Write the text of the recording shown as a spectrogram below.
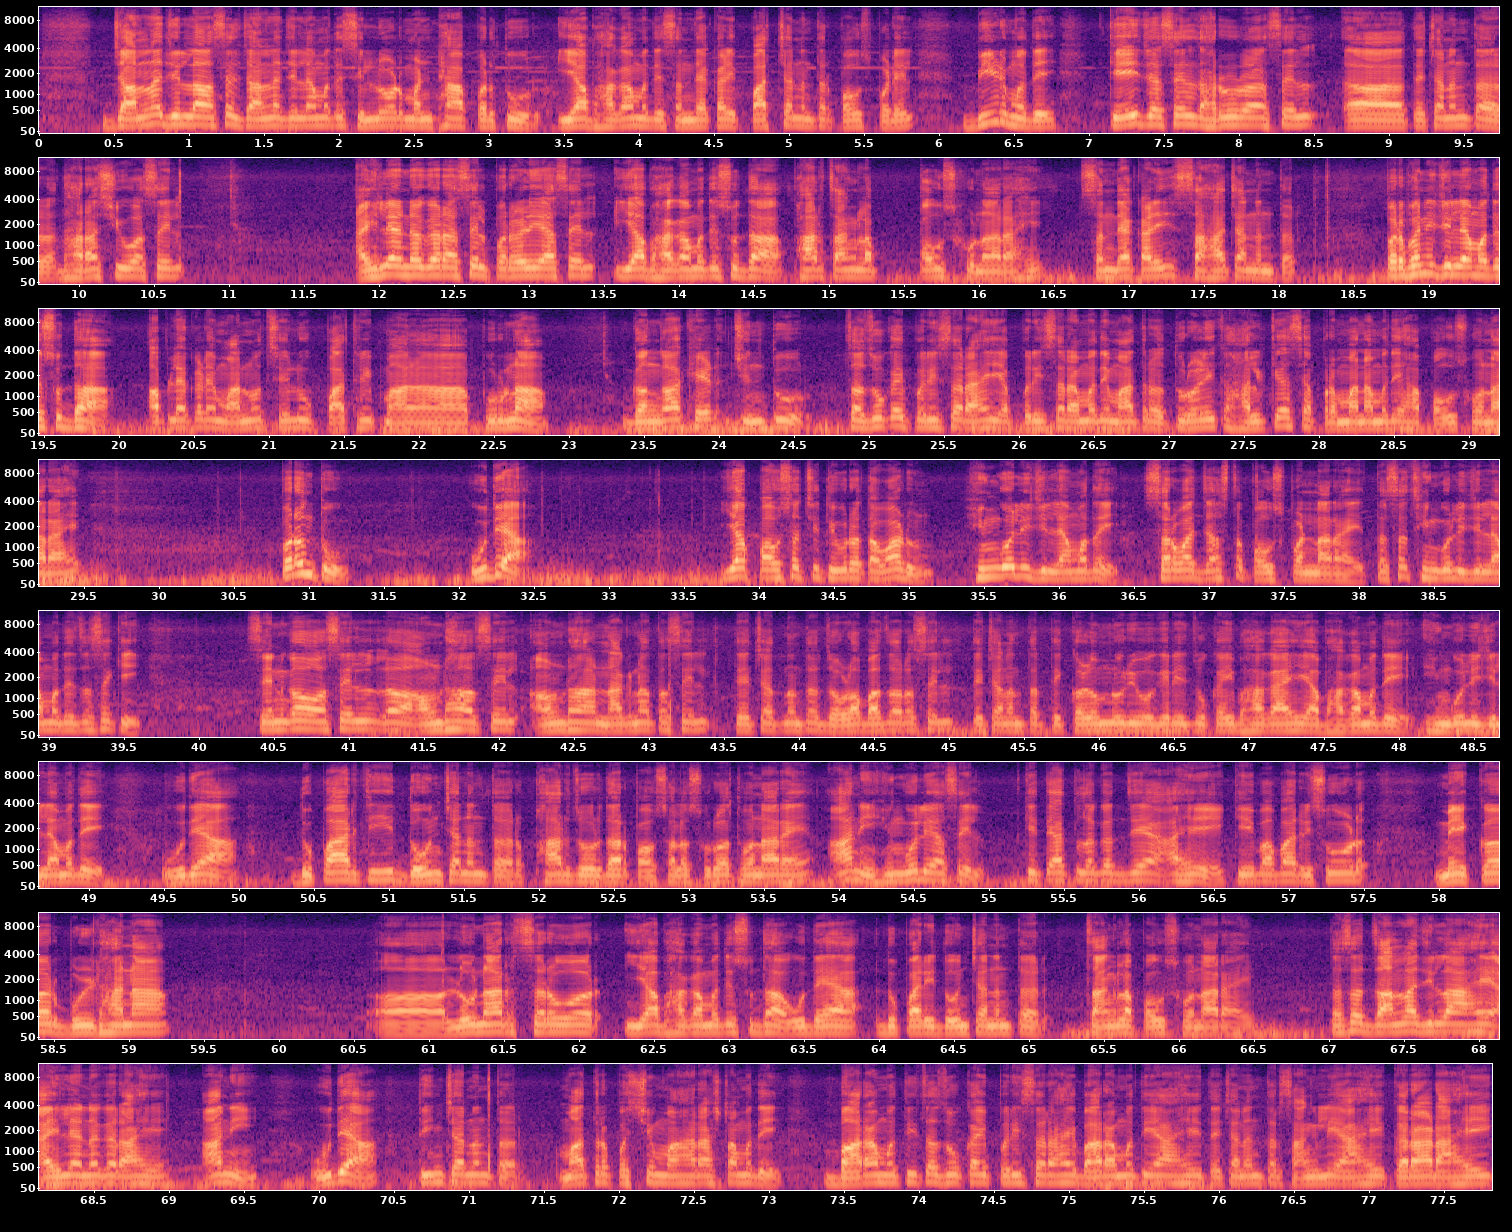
जालना जिल्हा असेल जालना जिल्ह्यामध्ये सिल्लोड मंठा परतूर या भागामध्ये संध्याकाळी पाचच्या नंतर पाऊस पडेल. बीडमध्ये केज असेल धारूर असेल त्याच्यानंतर धाराशिव असेल अहिल्यानगर असेल परळी असेल या भागामध्ये सुद्धा फार चांगला पाऊस होणार आहे. संध्याकाळी सहाच्या नंतर परभणी जिल्ह्यामध्ये सुद्धा आपल्याकडे मानवत सेलू पाथरी मा पूर्णा गंगाखेड जिंतूरचा जो काही परिसर आहे या परिसरामध्ये मात्र तुरळीक हलक्याशा प्रमाणामध्ये हा पाऊस होणार आहे. परंतु उद्या या पावसाची तीव्रता वाढून हिंगोली जिल्ह्यामध्ये सर्वात जास्त पाऊस पडणार आहे. तसंच हिंगोली जिल्ह्यामध्ये जसं की सेनगाव असेल औंढा असेल औंढा नागनाथ असेल त्याच्यात नंतर जवळा बाजार असेल त्याच्यानंतर ते कळमनुरी वगैरे जो काही भाग आहे या भागामध्ये हिंगोली जिल्ह्यामध्ये उद्या दुपारची दोनच्या नंतर फार जोरदार पावसाला सुरुवात होणार आहे. आणि हिंगोली असेल की त्यात लगत जे आहे की बाबा रिसोड मेकर बुलढाणा लोणार सरोवर या भागामध्ये सुद्धा उद्या दुपारी दोनच्या नंतर चांगला पाऊस होणार आहे. तसंच जालना जिल्हा आहे अहिल्यानगर आहे. आणि उद्या तीनच्या नंतर मात्र पश्चिम महाराष्ट्रामध्ये बारामतीचा जो काही परिसर आहे बारामती आहे त्याच्यानंतर सांगली आहे कराड आहे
